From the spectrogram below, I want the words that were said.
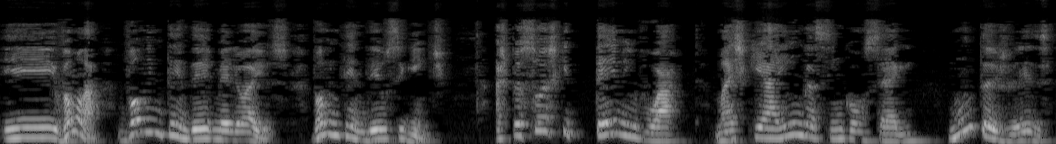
e vamos lá, vamos entender melhor isso. Vamos entender o seguinte: as pessoas que temem voar, mas que ainda assim conseguem, muitas vezes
